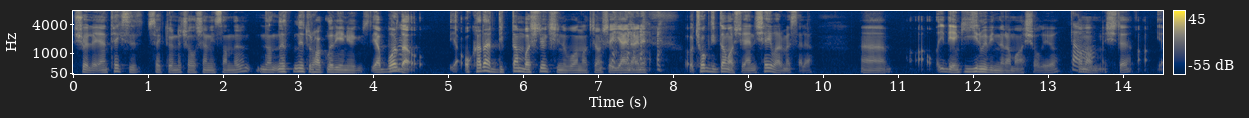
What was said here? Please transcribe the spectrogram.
Şöyle yani tekstil sektöründe çalışan insanların ne, ne tür hakları yeniyor gibi. Ya bu arada ya, o kadar dipten başlıyor ki şimdi bu anlatacağım şey. Yani hani çok dipten başlıyor. Yani şey var mesela. E, diyelim ki 20 bin lira maaş oluyor. Tamam. Tamam, mı? İşte ya,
